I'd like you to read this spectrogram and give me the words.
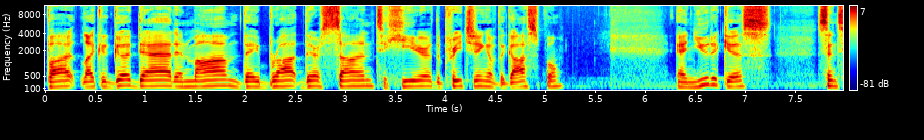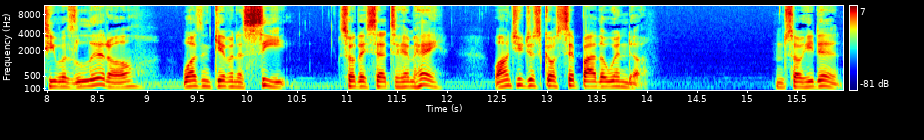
But like a good dad and mom, they brought their son to hear the preaching of the gospel. And Eutychus, since he was little, wasn't given a seat. So they said to him, Hey, why don't you just go sit by the window? And so he did.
